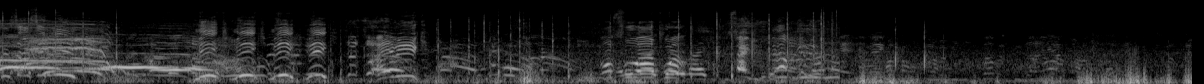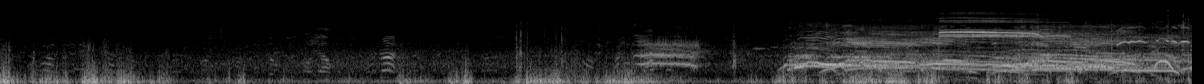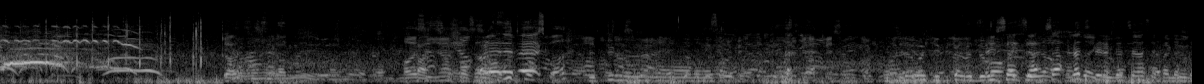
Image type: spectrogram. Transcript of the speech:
C'est ça Cédric Mick, Mick, Mick, Mick Allez Mick. On se fout à un point. règles.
